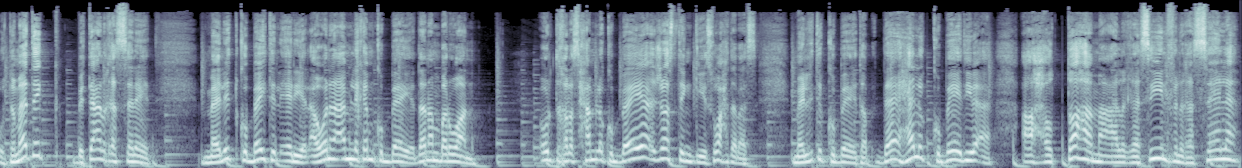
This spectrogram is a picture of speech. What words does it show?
أوتوماتيك بتاع الغسالات. مليت كوباية الأريال. اولا عاملة كام كوباية؟ ده number 1 قلت خلاص حاملة كوباية just in case واحدة بس. مليت الكوباية. طب ده هل الكوباية دي بقى أحطها مع الغسيل في الغسالة؟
